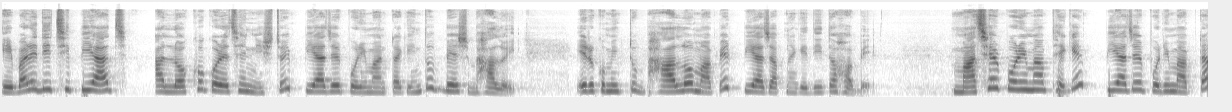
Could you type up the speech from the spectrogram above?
এবারে দিচ্ছি পেঁয়াজ আর লক্ষ্য করেছেন নিশ্চয়ই, পেঁয়াজের পরিমাণটা কিন্তু বেশ ভালোই। এরকম একটু ভালো মাপের পেঁয়াজ আপনাকে দিতে হবে। মাছের পরিমাপ থেকে পেঁয়াজের পরিমাপটা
